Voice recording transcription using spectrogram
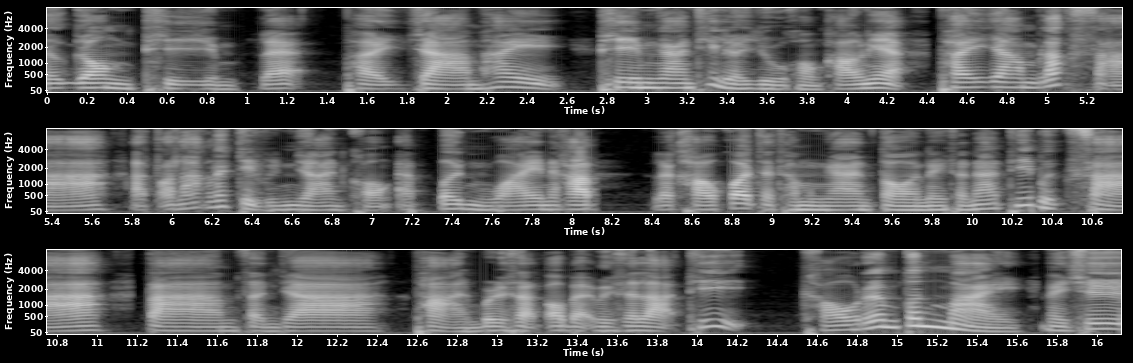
ยกย่องทีม และพยายามให้ทีมงานที่เหลืออยู่ของเขาเนี่ย พยายามรักษาอัตลักษณ์และจิตวิญญาณของ Apple ไว้นะครับ และเขาก็จะทำงานต่อในฐานะที่ปรึกษาตามสัญญา ผ่านบริษัทออกแบบอิสระที่เขาเริ่มต้นใหม่ในชื่อ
